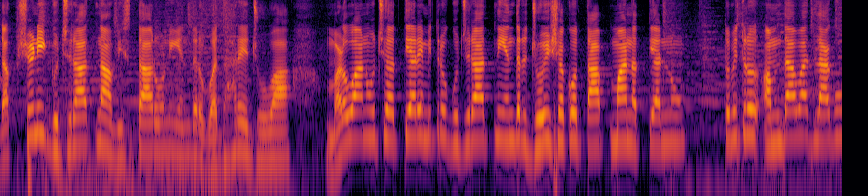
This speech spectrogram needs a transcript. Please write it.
દક્ષિણી ગુજરાતના વિસ્તારોની અંદર વધારે જોવા મળવાનું છે. અત્યારે મિત્રો ગુજરાતની અંદર જોઈ શકો તાપમાન અત્યારનું. તો મિત્રો અમદાવાદ લાગુ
